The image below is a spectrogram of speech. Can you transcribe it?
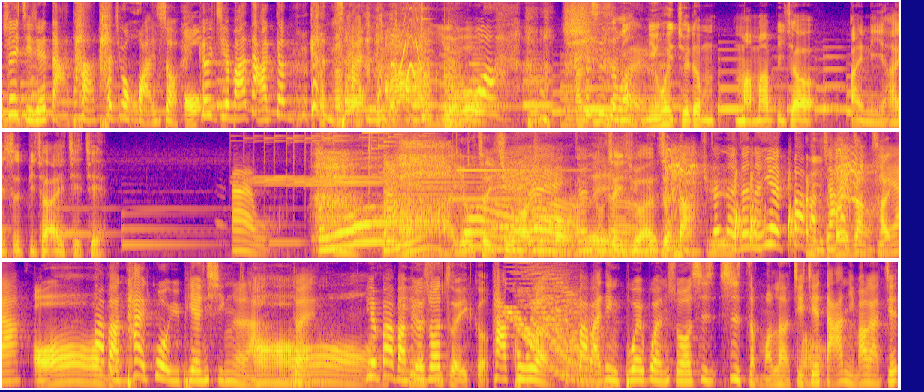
所以姐姐打她，她就还手哦，可是姐姐把她打得更更惨，你知道吗？哎呦，哇，这是什么？你会觉得妈妈比较爱你，还是比较爱姐姐？爱我。啊，有这一句话就够了，有这一句话真的啊。真的真的，因为爸爸比较爱姐姐啊，哦，爸爸太过于偏心了啦哦。对，哦因为爸爸比如说他哭了，爸爸一定不会问说是是怎么了，姐姐打你吗？姐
